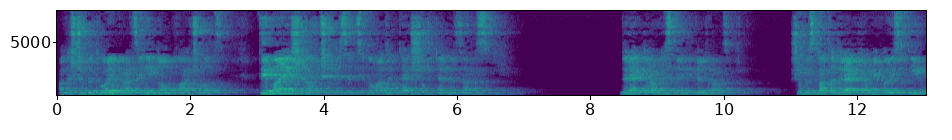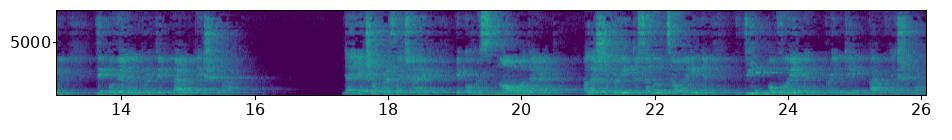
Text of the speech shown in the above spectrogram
Але щоб твоя праця гідно оплачувалася, ти маєш навчитися цінувати те, що в тебе зараз є. Директором не стають одразу. Щоб стати директором якоїсь фірми, ти повинен пройти певний шлях. Не, якщо призначають якогось нового директора, але щоб він досягнув цього рівня, він повинен пройти певний шлях.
